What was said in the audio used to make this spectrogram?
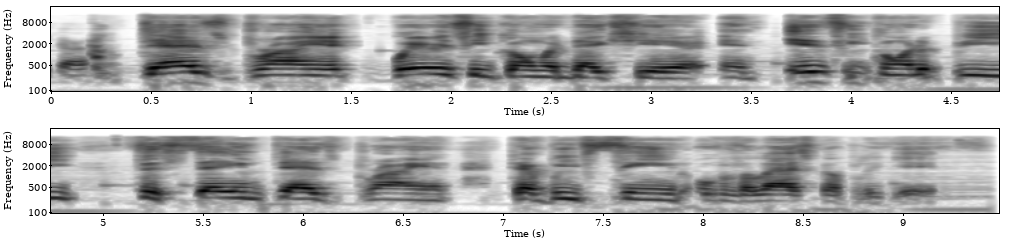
Okay. Dez Bryant, where is he going next year, and is he going to be the same Dez Bryant that we've seen over the last couple of years?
